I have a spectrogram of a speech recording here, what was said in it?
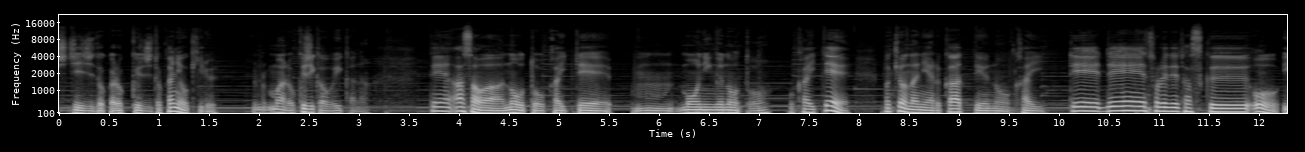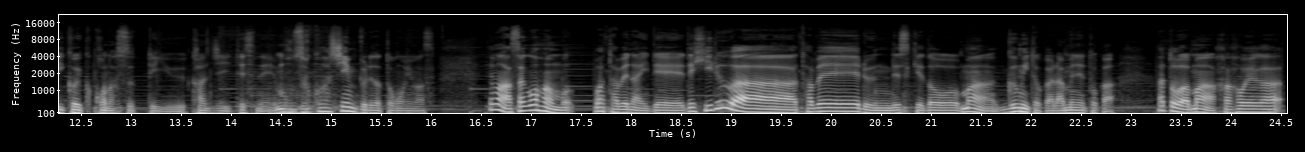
7時とか6時とかに起きる。まあ6時間多いかな。で、朝はノートを書いて、うん、モーニングノートを書いて、まあ、今日何やるかっていうのを書いてて、でそれでタスクを一個一個こなすっていう感じですね。もうそこはシンプルだと思います。でまあ朝ごはんは食べないでで昼は食べるんですけどまあグミとかラムネとかあとはまあ母親が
